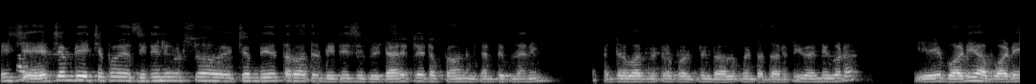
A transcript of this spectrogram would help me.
H HMD చెప్పగా సిటీ లిమిట్స్లో హెచ్ఎండి తర్వాత DTCP directorate of town and country planning Hyderabad metropolitan development authority ఇవన్నీ కూడా ఏ బాడీ ఆ బాడీ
